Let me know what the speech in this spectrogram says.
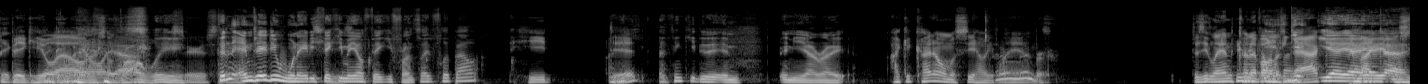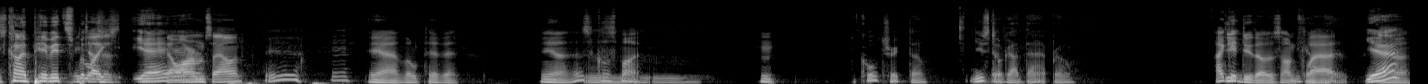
big, big- heel big out. heel, or something. yeah. Probably. Seriously. Didn't MJ do 180 fakie mayo fakie frontside flip out? He did. I think he did it in in yeah right. I could kind of almost see how he I don't lands. remember. Does he land He kind of on his recalls back? Yeah, yeah, and, yeah, like, yeah. kinda kind of pivots, He but like his- yeah, the arms out. Yeah. Yeah, a little pivot. Yeah, that's a cool spot. Mm. Hmm. Cool trick though. You still got that, bro. I could do those on flat. that. Yeah?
